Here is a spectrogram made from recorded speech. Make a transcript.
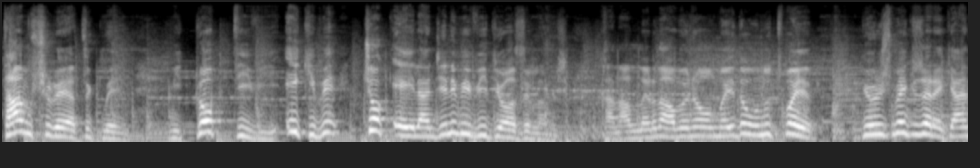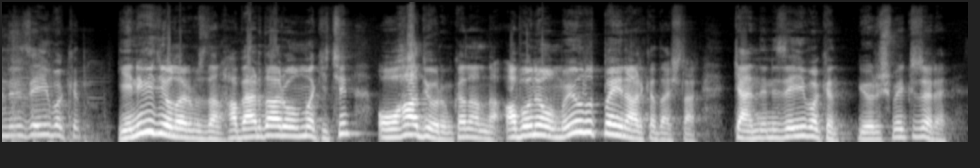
tam şuraya tıklayın. Mikrop TV ekibi çok eğlenceli bir video hazırlamış. Kanallarına abone olmayı da unutmayın. Görüşmek üzere kendinize iyi bakın. Yeni videolarımızdan haberdar olmak için Oha diyorum kanalına abone olmayı unutmayın arkadaşlar. Kendinize iyi bakın. Görüşmek üzere.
